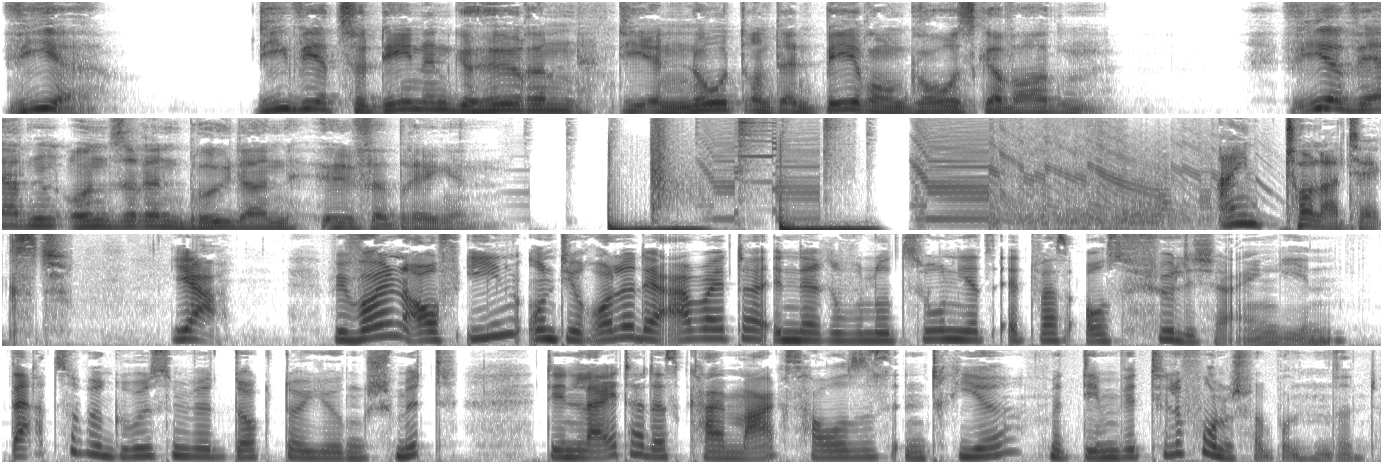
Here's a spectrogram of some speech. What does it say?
Wir, die wir zu denen gehören, die in Not und Entbehrung groß geworden, wir werden unseren Brüdern Hilfe bringen. Ein toller Text. Ja, wir wollen auf ihn und die Rolle der Arbeiter in der Revolution jetzt etwas ausführlicher eingehen. Dazu begrüßen wir Dr. Jürgen Schmidt, den Leiter des Karl-Marx-Hauses in Trier, mit dem wir telefonisch verbunden sind.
